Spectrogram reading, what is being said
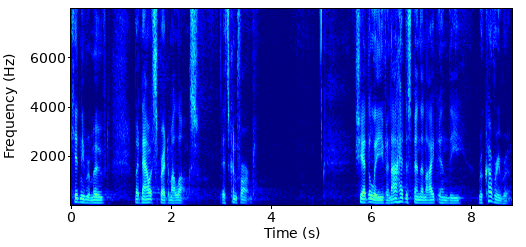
kidney removed, but now it's spread to my lungs. It's confirmed. She had to leave, and I had to spend the night in the recovery room,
